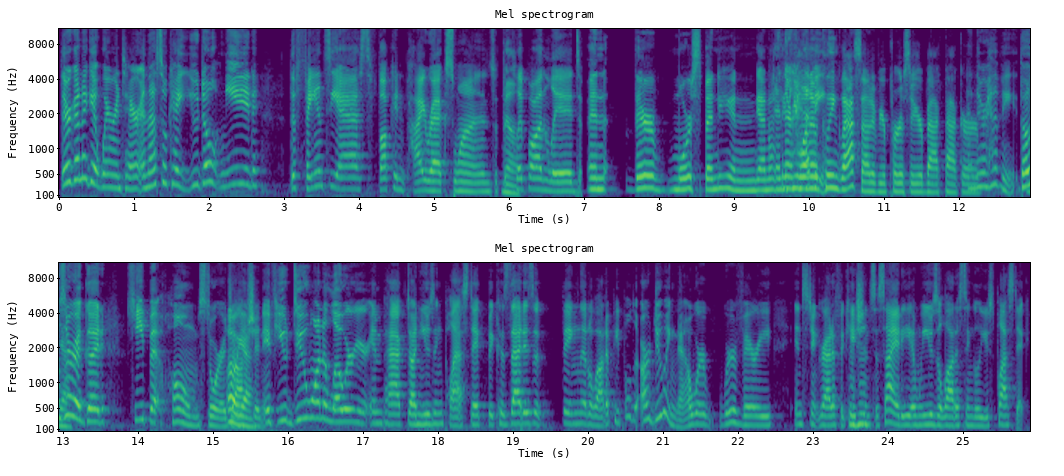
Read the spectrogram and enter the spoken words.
they're gonna get wear and tear, and that's okay. You don't need the fancy ass fucking Pyrex ones with the No. clip-on lids. and they're more spendy, and I don't And think you want to clean glass out of your purse or your backpack or And they're heavy. Those Yeah. are a good keep at home storage Oh, yeah. option. If you do want to lower your impact on using plastic, because that is a thing that a lot of people are doing now. We're we're a very instant gratification Mm-hmm. society and we use a lot of single use plastic.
